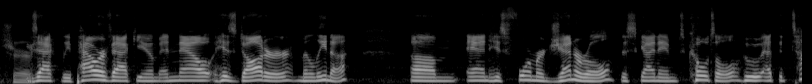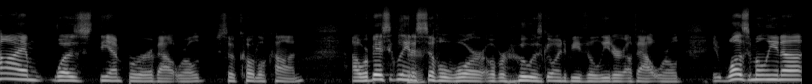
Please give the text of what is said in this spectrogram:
Sure. Exactly, power vacuum, and now his daughter Mileena, um, and his former general, this guy named Kotal, who at the time was the emperor of Outworld, so Kotal Kahn. Uh, we're basically in a civil war over who is going to be the leader of Outworld. It was Mileena,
